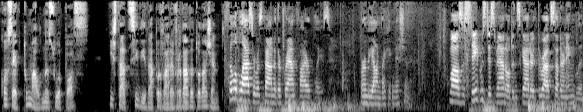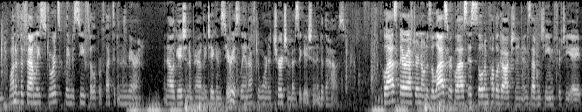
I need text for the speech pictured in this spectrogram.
consegue tomá-lo na sua posse e está decidida a provar a verdade a toda a gente. Philip Lasser was found at their grand fireplace, burned beyond recognition. While his estate was dismantled and scattered throughout southern England, one of the family's stewards claimed to see Philip reflected in the mirror. An allegation apparently taken seriously enough to warrant a church investigation into the house. The glass, thereafter known as the Lasser glass, is sold in public auction in 1758.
